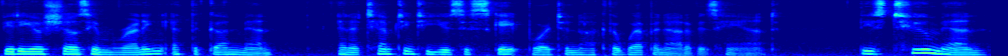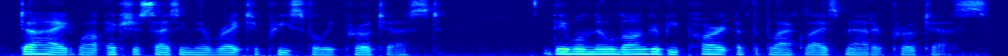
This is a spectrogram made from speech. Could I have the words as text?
video shows him running at the gunmen and attempting to use his skateboard to knock the weapon out of his hand. These two men died while exercising their right to peacefully protest. They will no longer be part of the Black Lives Matter protests.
